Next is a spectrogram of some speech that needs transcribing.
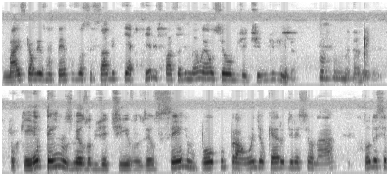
mas que ao mesmo tempo você sabe que aquele espaço ali não é o seu objetivo de vida. Uhum. Né? Porque eu tenho os meus objetivos, eu sei um pouco para onde eu quero direcionar todo esse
